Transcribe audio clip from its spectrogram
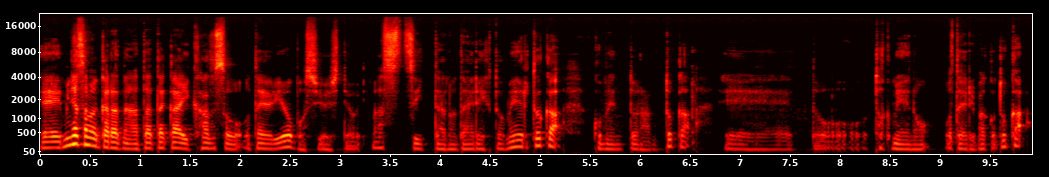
えー皆様からの温かい感想、お便りを募集しております。Twitter のダイレクトメールとか、コメント欄とか、えーっと、匿名のお便り箱とか、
